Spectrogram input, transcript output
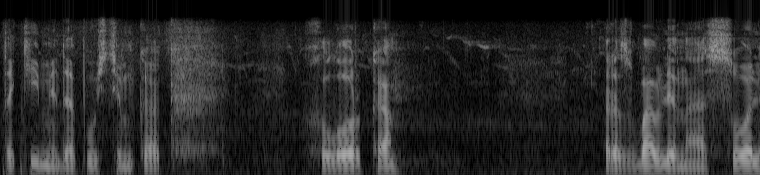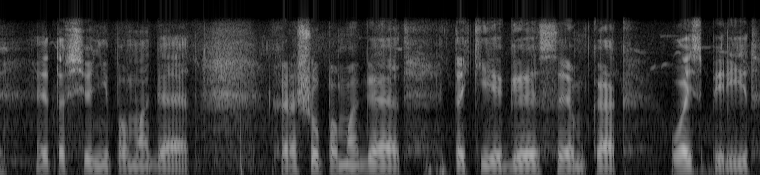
такими, допустим, как хлорка, разбавленная соль. Это все не помогает. Хорошо помогают такие ГСМ, как Вайспирит.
